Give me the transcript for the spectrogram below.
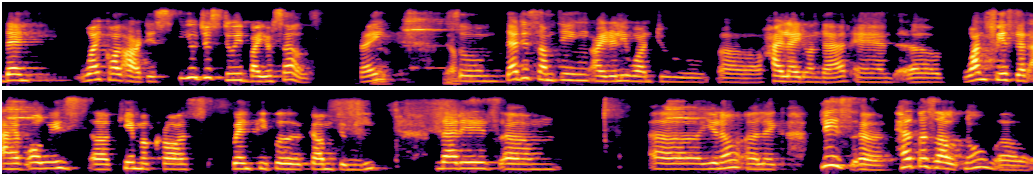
then why call artists? You just do it by yourself, right? Yeah. Yeah. So that is something I really want to uh, highlight on that. And uh, one face that I have always uh, came across when people come to me, that is, um, uh, you know, uh, like, please uh, help us out, no?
